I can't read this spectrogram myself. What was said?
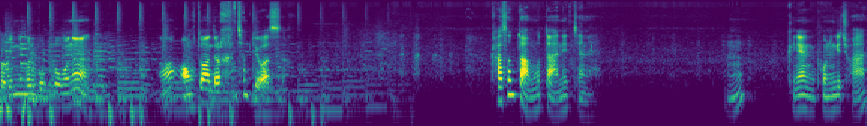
거기 있는 걸 못 보고는 어 엉뚱한 데로 한참 뛰어왔어. 가선 또 아무것도 안 했잖아. 응? 그냥 보는 게 좋아?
